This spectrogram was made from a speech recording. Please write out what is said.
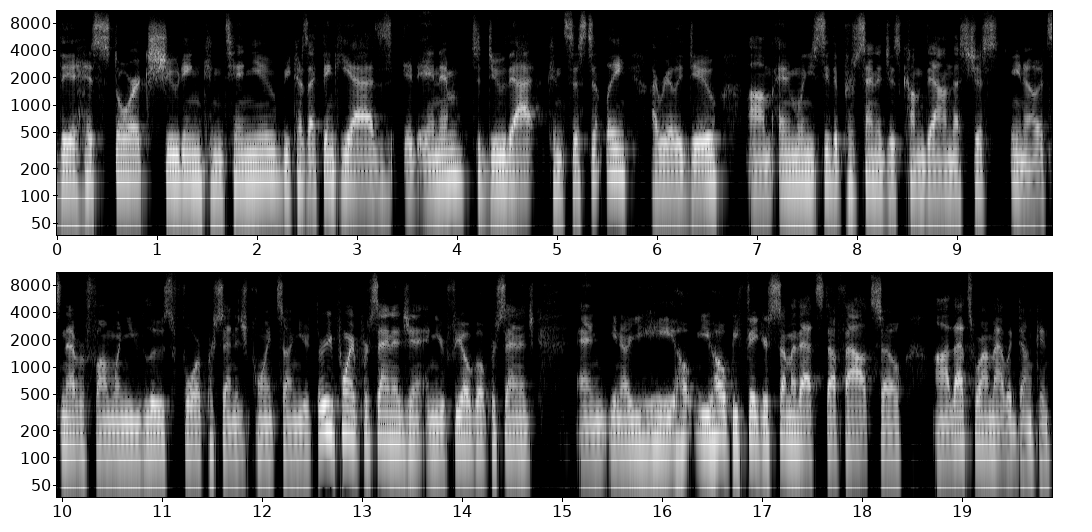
the historic shooting continue because I think he has it in him to do that consistently. I really do. Um, and when you see the percentages come down, that's just, you know, it's never fun when you lose four percentage points on your three point percentage and your field goal percentage. And, you know, you, he, you hope he figures some of that stuff out. So uh, that's where I'm at with Duncan.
